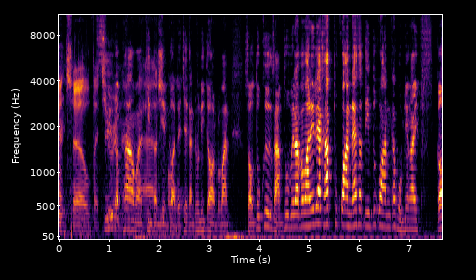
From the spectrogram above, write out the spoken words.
can tell that ซื้อ you're กับ in ข้าว a มากินตอนเย็นก่อนเดี๋ยวเจอ asshole. กันช่วงนี้จอนประมาณ2ทุ่มครึ่ง3ทุ่มเวลาประมาณนี้แหละครับ ทุกวันนะสตรีมทุกวันครับผมยังไง ก็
